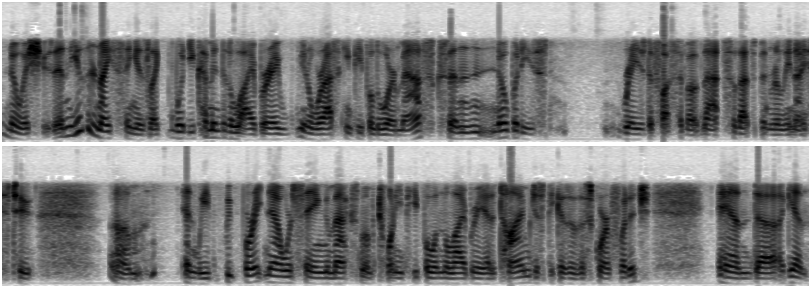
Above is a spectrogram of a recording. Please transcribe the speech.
no issues. And the other nice thing is, like, when you come into the library, you know, we're asking people to wear masks, and nobody's raised a fuss about that. So that's been really nice too. Um, and we, we right now we're seeing a maximum of 20 people in the library at a time, just because of the square footage. And uh, again,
